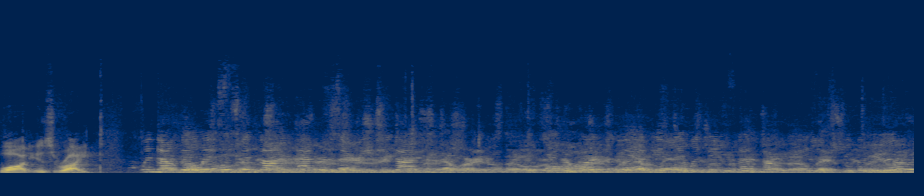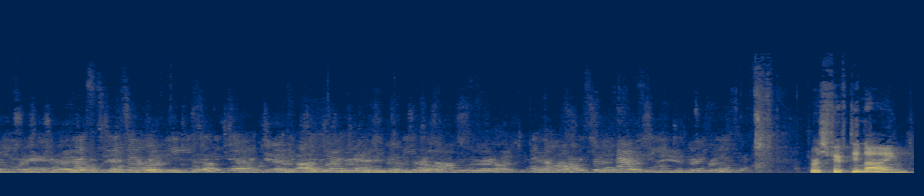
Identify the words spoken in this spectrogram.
what is right? When thou goest with thine adversary to thine accord, thou art aware with diligence that thou mayest deliver from him, lest he nail thee to the judge, and the judge deliver thee to the officer, and the officer cast thee into prison. Verse 59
